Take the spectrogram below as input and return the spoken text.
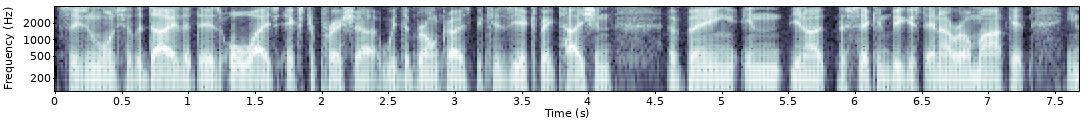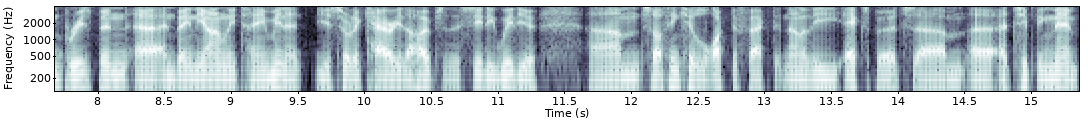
season launch of the day that there's always extra pressure with the Broncos because the expectation of being in you know the second biggest NRL market in Brisbane uh, and being the only team in it, you sort of carry the hopes of the city with you. Um, so I think he'll like the fact that none of the experts um, are tipping them.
